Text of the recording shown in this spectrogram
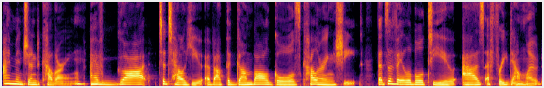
I mentioned coloring, I've got to tell you about the Gumball Goals coloring sheet that's available to you as a free download.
